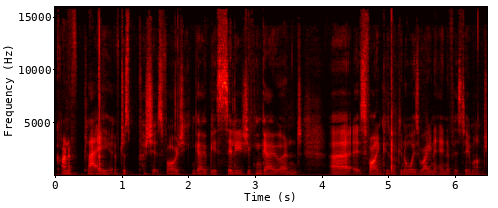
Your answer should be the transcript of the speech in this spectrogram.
kind of play of just push it as far as you can go, be as silly as you can go, and uh, it's fine because we can always rein it in if it's too much.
